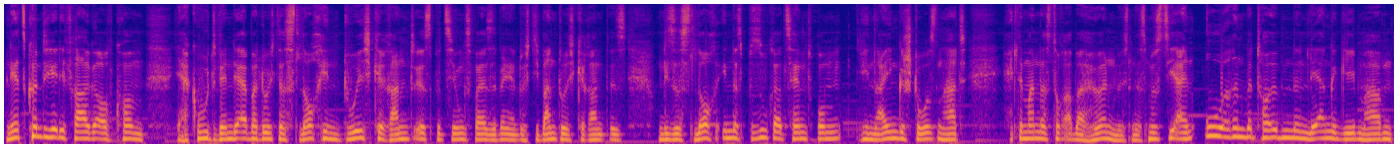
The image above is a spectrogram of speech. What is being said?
Und jetzt könnte hier die Frage aufkommen, ja gut, wenn der aber durch das Loch hindurch gerannt ist, beziehungsweise wenn er durch die Wand durchgerannt ist und dieses Loch in das Besucherzentrum hineingestoßen hat, hätte man das doch aber hören müssen. Es müsste hier einen ohrenbetäubenden Lärm gegeben haben,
